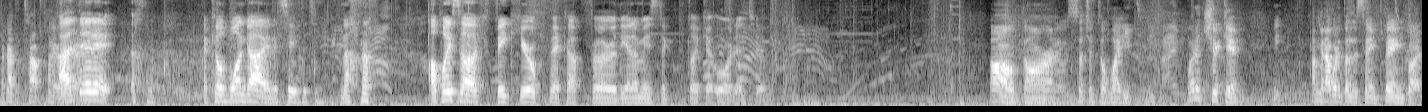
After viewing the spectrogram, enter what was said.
I got the top player. I again. did it! I killed one guy, and it saved the team. No. I'll place a fake hero pickup for the enemies to like get lured into. Oh darn! It was such a delay. He, he, what a chicken! He, I mean, I would have done the same thing, but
